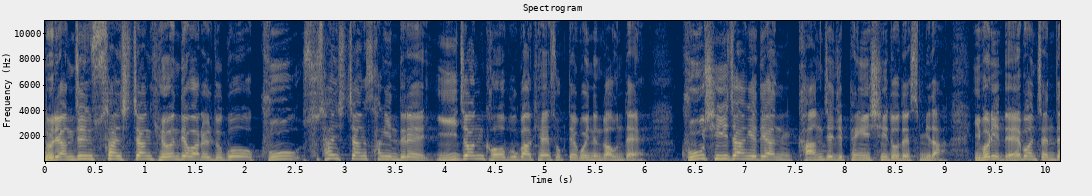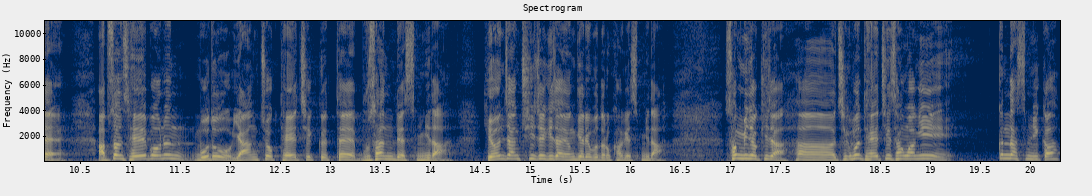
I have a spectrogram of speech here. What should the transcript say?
노량진 수산시장 현대화를 두고 구 수산시장 상인들의 이전 거부가 계속되고 있는 가운데 구 시장에 대한 강제 집행이 시도됐습니다. 이번이 네 번째인데 앞선 세 번은 모두 양쪽 대치 끝에 무산됐습니다. 현장 취재 기자 연결해 보도록 하겠습니다. 성민혁 기자, 아, 지금은 대치 상황이 끝났습니까?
